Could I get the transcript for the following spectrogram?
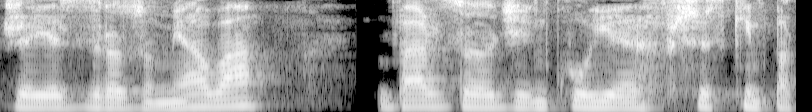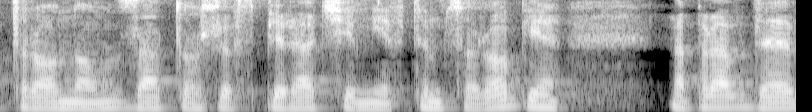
że jest zrozumiała. Bardzo dziękuję wszystkim patronom za to, że wspieracie mnie w tym, co robię. Naprawdę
